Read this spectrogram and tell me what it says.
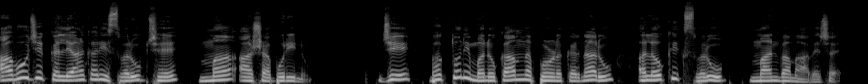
આવું જે કલ્યાણકારી સ્વરૂપ છે મા આશાપુરીનું, જે ભક્તોની મનોકામના પૂર્ણ કરનારું અલૌકિક સ્વરૂપ માનવામાં આવે છે.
